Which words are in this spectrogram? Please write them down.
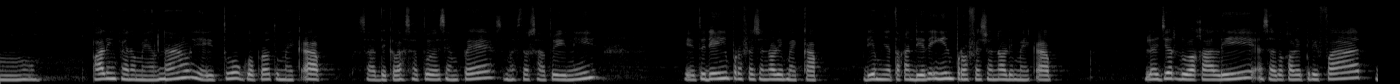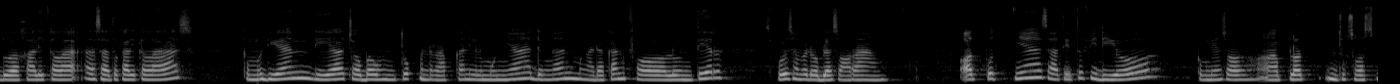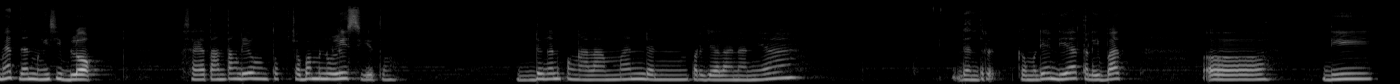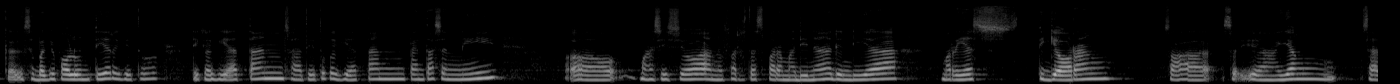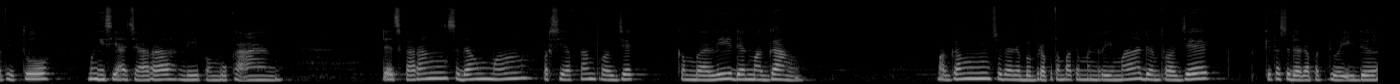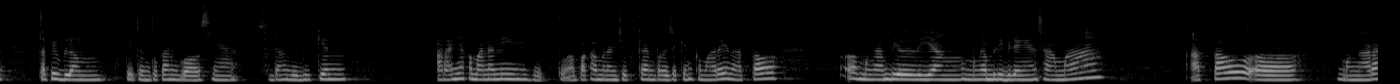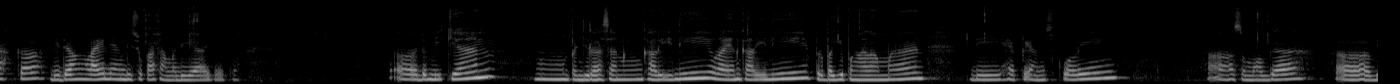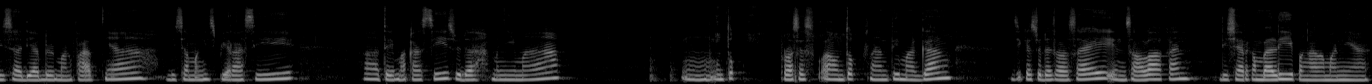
paling fenomenal yaitu GoPro to Make Up. Saat di kelas 1 SMP semester 1 ini yaitu dia ingin profesional di makeup dia menyatakan diri ingin profesional di makeup belajar dua kali satu kali privat dua kali kelas eh, satu kali kelas. Kemudian dia coba untuk menerapkan ilmunya dengan mengadakan volunteer 10 sampai 12 orang. Outputnya saat itu video kemudian soal upload untuk sosmed dan mengisi blog. Saya tantang dia untuk coba menulis gitu. Dengan pengalaman dan perjalanannya dan ter, kemudian dia terlibat uh, di sebagai volunteer gitu di kegiatan saat itu kegiatan pentas seni uh, mahasiswa Universitas Paramadina dan dia merias tiga orang yang saat itu mengisi acara di pembukaan. Dan sekarang sedang mempersiapkan proyek kembali dan magang. Magang sudah ada beberapa tempat yang menerima dan proyek kita sudah dapat dua ide, tapi belum ditentukan goalsnya. Sedang dibikin arahnya ke mana nih gitu. Apakah melanjutkan proyek yang kemarin atau uh, mengambil yang mengambil bidang yang sama atau uh, mengarah ke bidang lain yang disuka sama dia gitu. E, demikian hmm, penjelasan kali ini uraian kali ini berbagi pengalaman di happy unschooling. E, semoga e, bisa diambil manfaatnya bisa menginspirasi. E, terima kasih sudah menyimak. Hmm, untuk proses uh, untuk nanti magang jika sudah selesai insya Allah akan di share kembali pengalamannya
